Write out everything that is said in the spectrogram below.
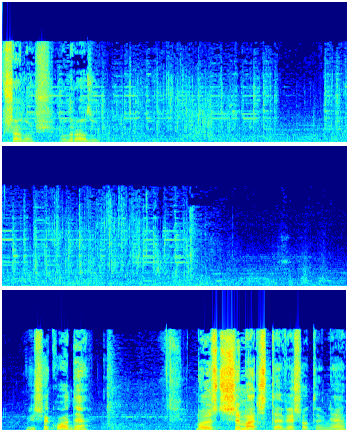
przenoś od razu. Wiesz jak ładnie? Możesz trzymać te, wiesz o tym, nie?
